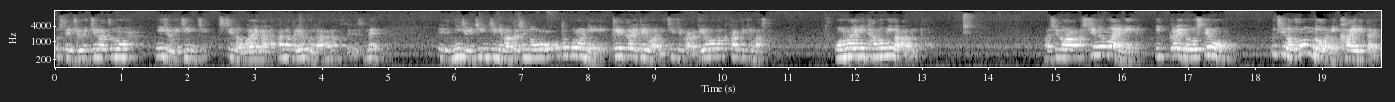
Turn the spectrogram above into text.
そして11月の21日父の具合がなかなか良くならなくてですね21日に私のところに携帯電話に知事から電話がかかってきました。お前に頼みがあると。私は死ぬ前に一回どうしてもうちの本堂に帰りたい。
